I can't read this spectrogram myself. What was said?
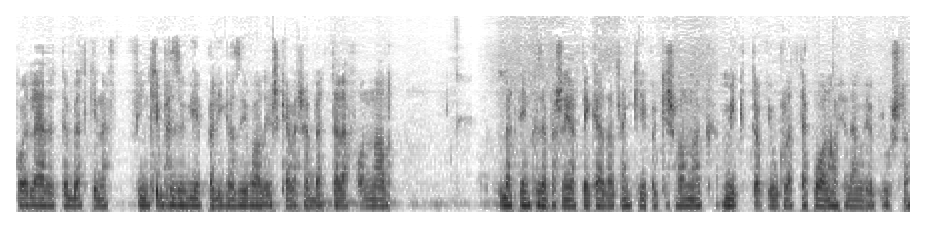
hogy lehet, hogy többet kéne fényképezőgéppel igazival, és kevesebbet telefonnal. Mert én közepesen értékeltetlen képek is vannak, mik tök jók lettek volna, hogyha nem vagyok lusta.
